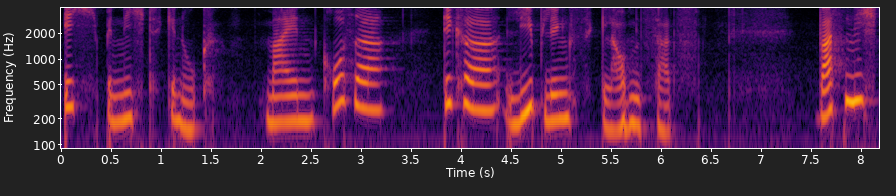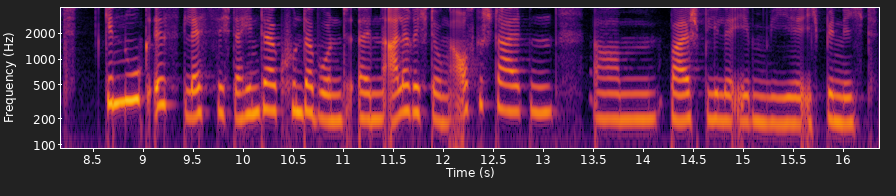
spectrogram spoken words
Ich bin nicht genug. Mein großer, dicker Lieblingsglaubenssatz. Was nicht genug ist, lässt sich dahinter kunterbunt in alle Richtungen ausgestalten. Ähm, Beispiele eben wie ich bin nicht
